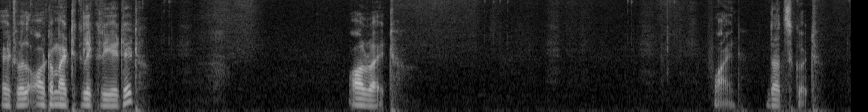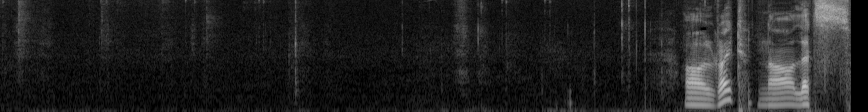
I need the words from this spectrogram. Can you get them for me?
it will automatically create it. All right. Fine that's good All right, now let's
